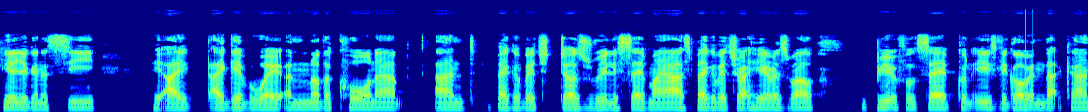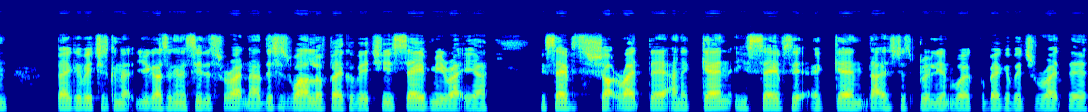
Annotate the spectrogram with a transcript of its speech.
Here you're going to see I, I gave away another corner and Begovic does really save my ass. Begovic right here as well. Beautiful save, couldn't easily go in that can. Begovic is gonna, you guys are gonna see this right now. This is why I love Begovic. He saved me right here. He saves the shot right there, and again he saves it again. That is just brilliant work for Begovic right there.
